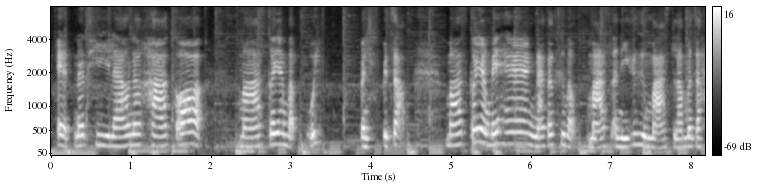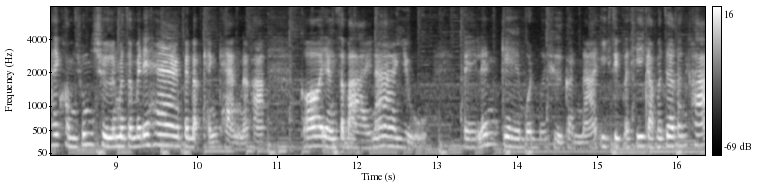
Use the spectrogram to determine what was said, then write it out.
11 นาทีแล้วนะคะ ก็มาสก์ก็ยังแบบ อุ๊ยเป็นไปจับ มาสก็ยังไม่แห้งนะก็คือแบบมาสก์อันนี้ก็คือมาสก์แล้วมันจะให้ความชุ่มชื้น มันจะไม่ได้แห้งเป็นแบบแข็งๆนะคะ ก็ยังสบายหน้าอยู่ไปเล่นเกมบนมือถือก่อนนะ อีก 10 นาทีกลับมาเจอกันค่ะ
